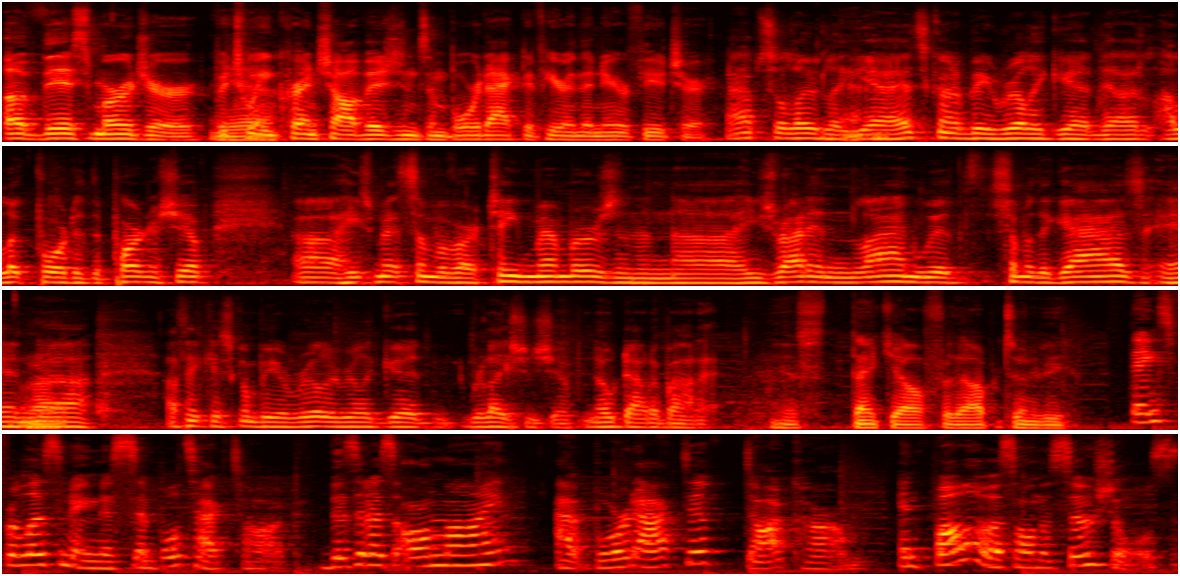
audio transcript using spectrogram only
of this merger between Yeah. Crenshaw Visions and Board Active here in the near future. Absolutely, yeah, it's going to be really good. I, I look forward to the partnership. Uh, he's met some of our team members, and uh, he's right in line with some of the guys, and uh, I think it's going to be a really, really good relationship, no doubt about it. yes thank y'all for the opportunity Thanks for listening to Simple Tech Talk. Visit us online at boardactive.com and follow us on the socials.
